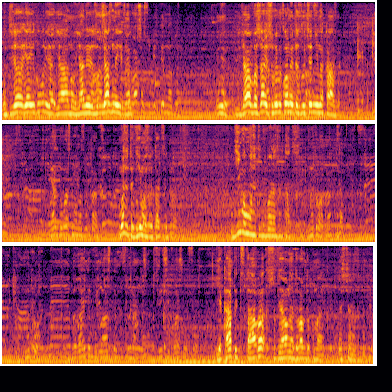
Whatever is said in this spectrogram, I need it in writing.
От я, я і говорю, я, я ну я не Це зобов'язаний. ваша- Це ваша суб'єктивна думка. Ні, Я вважаю, що ви виконуєте злочинні накази. Як до вас можна звертатися? Можете Діма звертатися до мене? Діма може тут до мене звертатися. Дмитро, так? Да. Дмитро, надайте, будь ласка, документи, що посвідчують вашу особу. Яка підстава, щоб я вам надавав документи? Я ще раз запитую.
